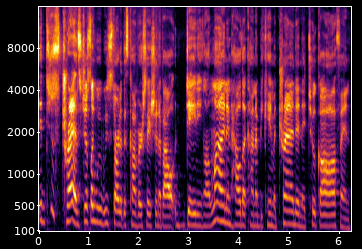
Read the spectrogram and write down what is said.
it just trends just like we, we started this conversation about dating online and how that kind of became a trend and it took off and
